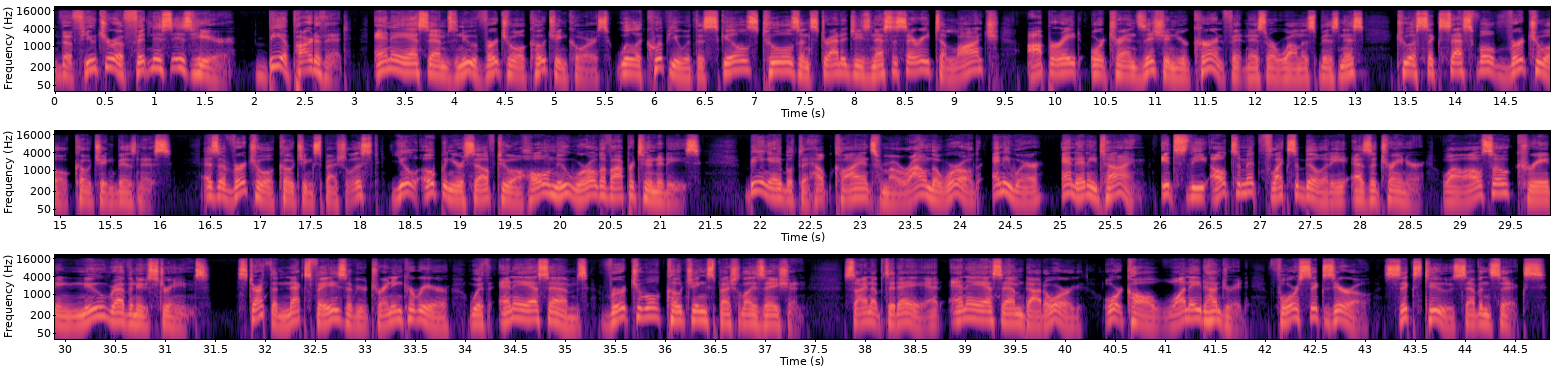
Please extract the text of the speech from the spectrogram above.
The future of fitness is here. Be a part of it. NASM's new virtual coaching course will equip you with the skills, tools, and strategies necessary to launch, operate, or transition your current fitness or wellness business to a successful virtual coaching business. As a virtual coaching specialist, you'll open yourself to a whole new world of opportunities, being able to help clients from around the world anywhere and anytime. It's the ultimate flexibility as a trainer while also creating new revenue streams. Start the next phase of your training career with NASM's virtual coaching specialization. Sign up today at nasm.org or call 1 800 460 6276.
